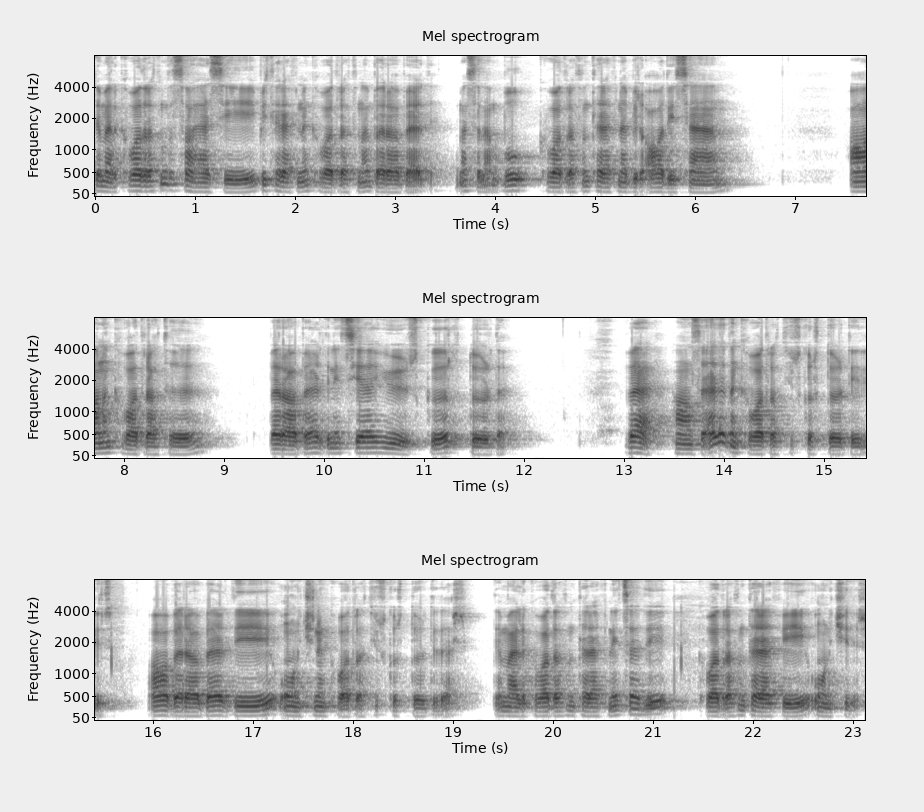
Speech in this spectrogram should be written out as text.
Deməli, kvadratın da sahəsi bir tərəfinin kvadratına bərabərdir. Məsələn, bu kvadratın tərəfinə bir A desəm, A-nın kvadratı bərabərdir neçəyə? 144-ə. Və hansı ədədin kvadratı 144 edir? A bərabərdir 12-nin kvadratı 144 edər. Deməli, kvadratın tərəfi neçədir? Kvadratın tərəfi 12-dir.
